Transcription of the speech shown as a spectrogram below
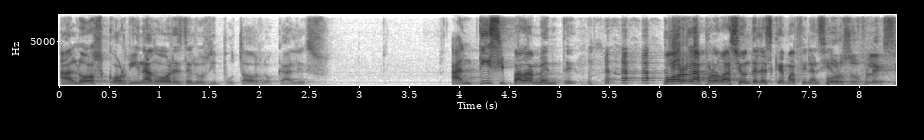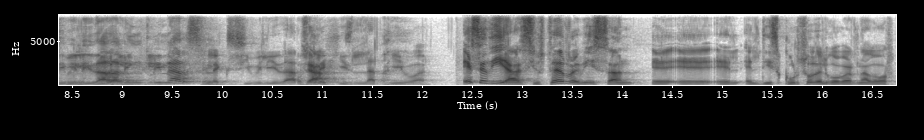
a los coordinadores de los diputados locales, anticipadamente por la aprobación del esquema financiero. Por su flexibilidad al inclinarse. Flexibilidad legislativa. Ese día, si ustedes revisan eh, eh, el, discurso del gobernador,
